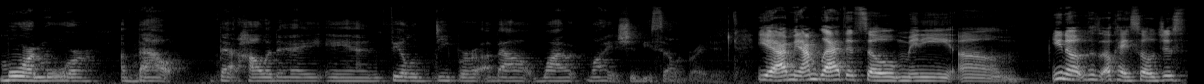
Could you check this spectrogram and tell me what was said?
more and more about that holiday and feel deeper about why why it should be celebrated. Yeah, I mean, I'm glad that so many, um, you know, because okay, so just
